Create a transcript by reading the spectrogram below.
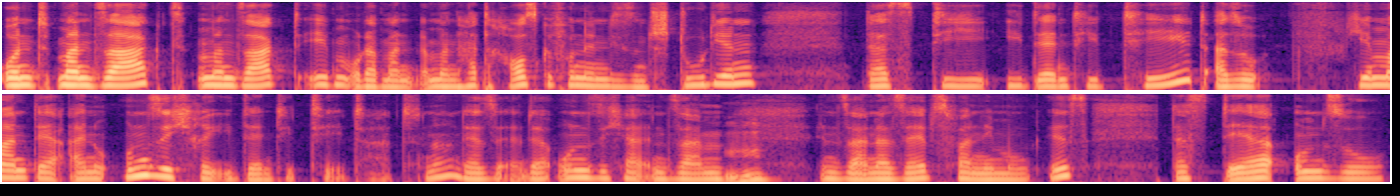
Und man sagt, man sagt eben, oder man, man hat herausgefunden in diesen Studien, dass die Identität, also jemand, der eine unsichere Identität hat, ne, der, der unsicher in, seinem, Mhm. in seiner Selbstwahrnehmung ist, dass der umso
